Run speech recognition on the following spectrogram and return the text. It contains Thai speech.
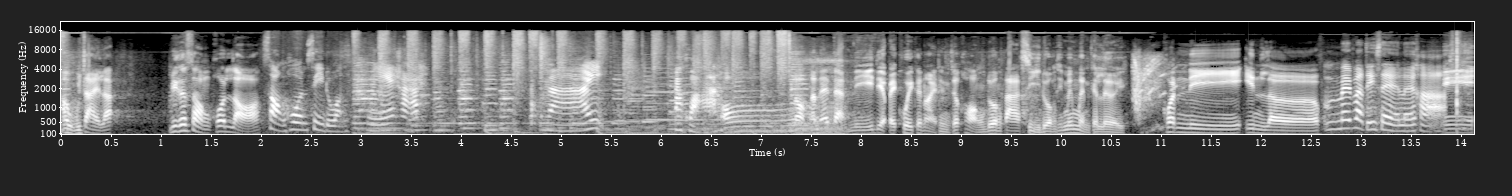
เอาวิจัยละ มีกันสองคนเหรอ สองคนสี่ดวง นี้ไงคะซ้ายตา ขวา อ๋อตอบกันได้แบบนี้เดี๋ยวไปคุยกันหน่อยถึงเจ้าของดวงตาสี่ดวงที่ไม่เหมือนกันเลย คนนี้อินเลิฟไม่ปฏิเสธเลยค่ะ นี่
